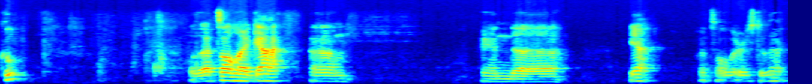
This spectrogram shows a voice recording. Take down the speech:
cool. Well, that's all I got. Um, and, uh, yeah, that's all there is to that.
